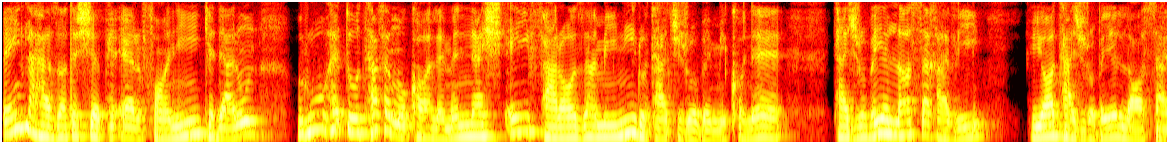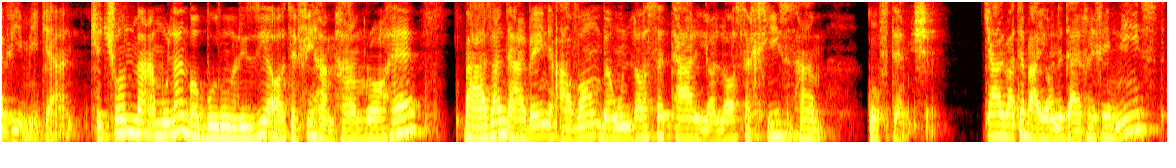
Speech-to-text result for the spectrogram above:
به این لحظات شبه عرفانی که در اون روح دو طف مکالمه نشعه فرازمینی رو تجربه می‌کنه. تجربه لاس قوی یا تجربه لاسوی میگن که چون معمولا با برونریزی عاطفی هم همراهه بعضا در بین عوام به اون لاس تر یا لاس خیس هم گفته میشه. که البته بیان دقیقی نیست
